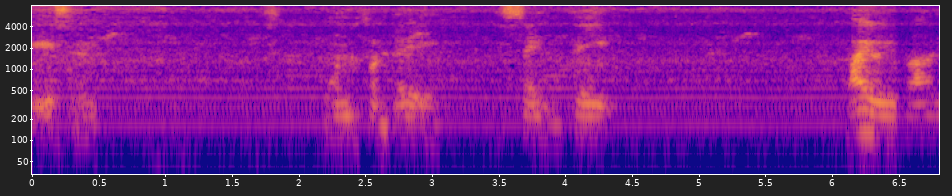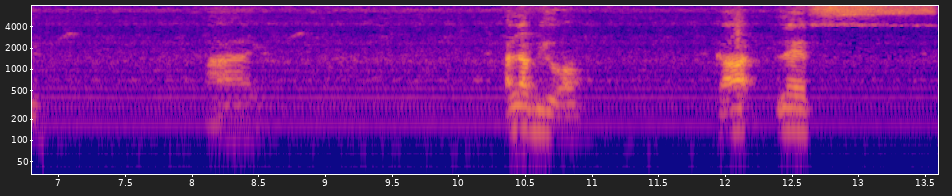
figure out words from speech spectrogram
is a wonderful day, same day. Bye everybody. I I love you all. God bless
